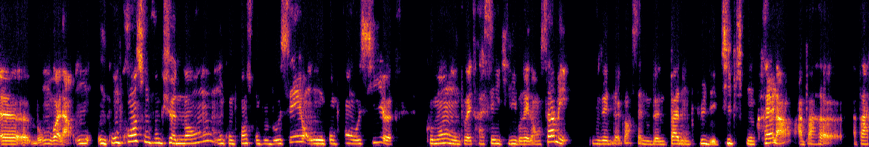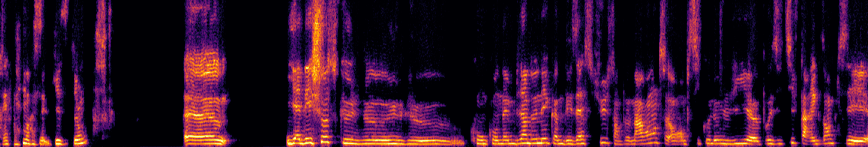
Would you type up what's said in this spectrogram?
Euh, bon, voilà, on, comprend son fonctionnement, on comprend ce qu'on peut bosser, on comprend aussi euh, comment on peut être assez équilibré dans ça, mais vous êtes d'accord, ça nous donne pas non plus des tips concrets là, à part euh, à part répondre à cette question. Il y a des choses que je, je qu'on aime bien donner comme des astuces un peu marrantes en psychologie euh, positive par exemple, c'est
